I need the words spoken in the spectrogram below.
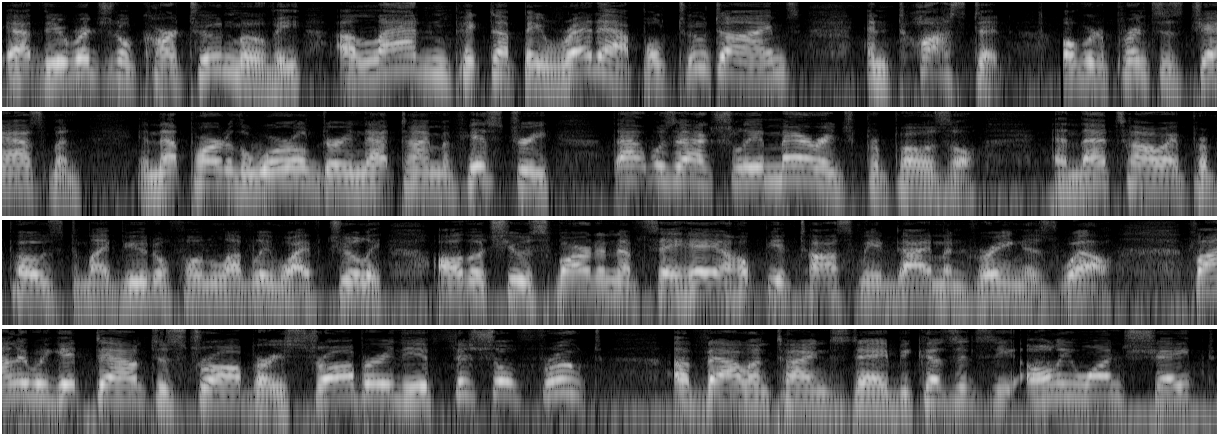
yeah, the original cartoon movie, Aladdin picked up a red apple two times and tossed it over to Princess Jasmine. In that part of the world during that time of history, that was actually a marriage proposal. And that's how I proposed to my beautiful and lovely wife, Julie. Although she was smart enough to say, hey, I hope you toss me a diamond ring as well. Finally, we get down to strawberry. Strawberry, the official fruit of Valentine's Day, because it's the only one shaped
